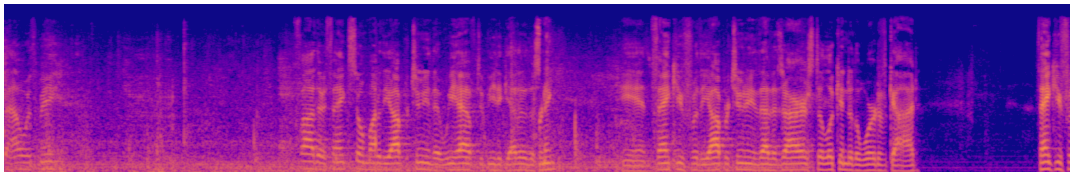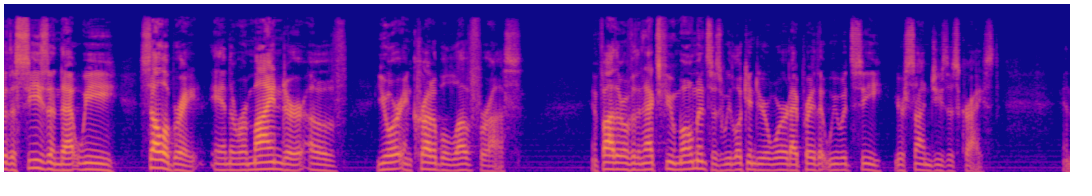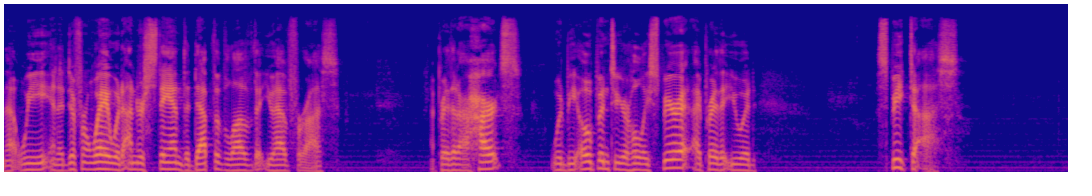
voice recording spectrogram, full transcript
bow with me. Father, thanks so much for the opportunity that we have to be together this morning. And thank you for the opportunity that is ours to look into the Word of God. Thank you for the season that we celebrate and the reminder of your incredible love for us. And Father, over the next few moments, as we look into your Word, I pray that we would see your Son, Jesus Christ and that we, in a different way, would understand the depth of love that you have for us. I pray that our hearts would be open to your Holy Spirit. I pray that you would speak to us.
